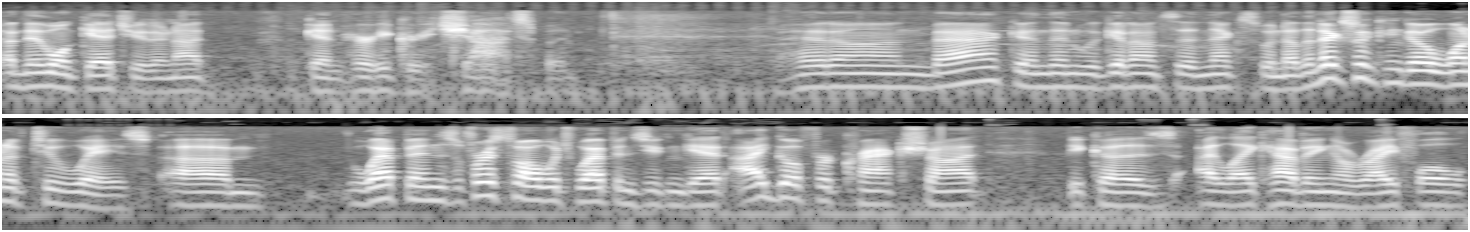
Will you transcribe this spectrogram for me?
And they won't get you. They're not again, very great shots, but head on back, and then we get on to the next one. Now, the next one can go one of two ways. Um, weapons, first of all, which weapons you can get. I go for crack shot because I like having a rifle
